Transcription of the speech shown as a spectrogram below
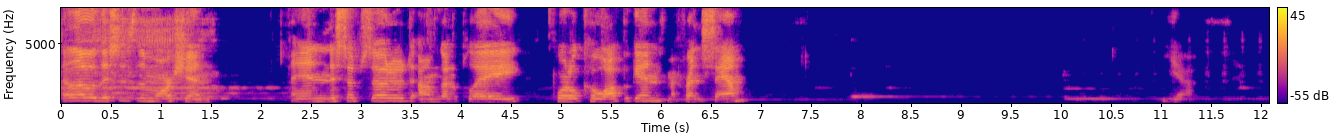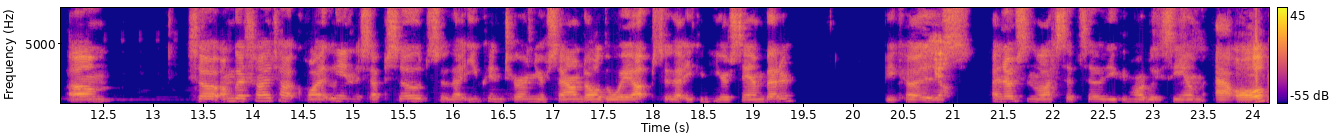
Hello, this is the Martian. In this episode, I'm gonna play Portal Co-op again with my friend Sam. Yeah. Um, so I'm gonna try to talk quietly in this episode so that you can turn your sound all the way up so that you can hear Sam better. Because Yeah. I noticed in the last episode you can hardly see him at all.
